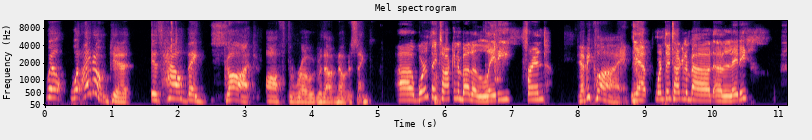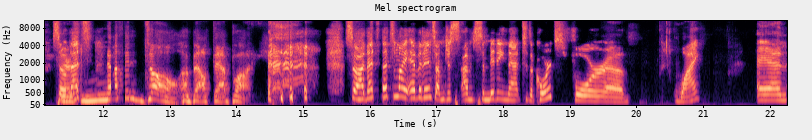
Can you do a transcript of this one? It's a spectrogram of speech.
Well, what I don't get is how they got off the road without noticing. Uh, weren't they talking about a lady friend? Debbie Klein. Yep. Weren't they talking about a lady? So There's that's nothing dull about that body. so that's that's my evidence. I'm just I'm submitting that to the courts for uh, why, and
